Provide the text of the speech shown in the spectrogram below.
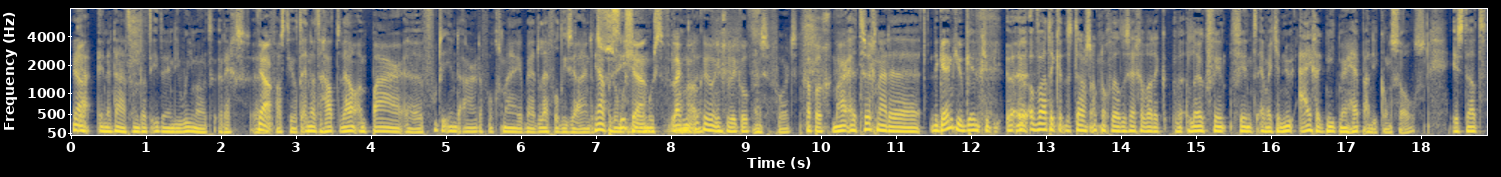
Ja. ja. inderdaad. Omdat iedereen die Wiimote rechts eh, Ja. vasthield. En dat had wel een paar eh, voeten in de aarde volgens mij bij het level design. Dat Ja, ze precies. Ja. moesten Lijkt me ook heel ingewikkeld. Enzovoort. Grappig. Maar eh, terug naar de De Gamecube. Gamecube. Wat ik trouwens ook nog wilde zeggen, wat ik leuk vind, vind en wat je nu eigenlijk niet meer hebt aan die consoles, is dat.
